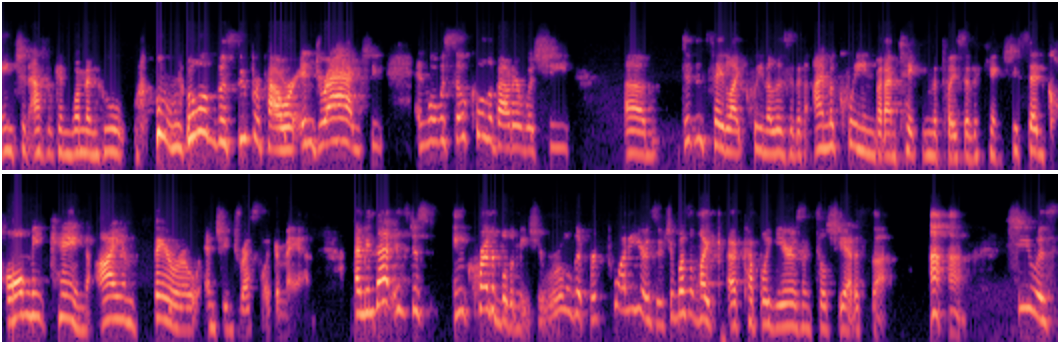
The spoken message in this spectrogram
ancient african woman who, who ruled the superpower in drag she and what was so cool about her was she um, didn't say like queen elizabeth i'm a queen but i'm taking the place of a king she said call me king i am pharaoh and she dressed like a man i mean that is just incredible to me she ruled it for 20 years she wasn't like a couple years until she had a son uh-uh she was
